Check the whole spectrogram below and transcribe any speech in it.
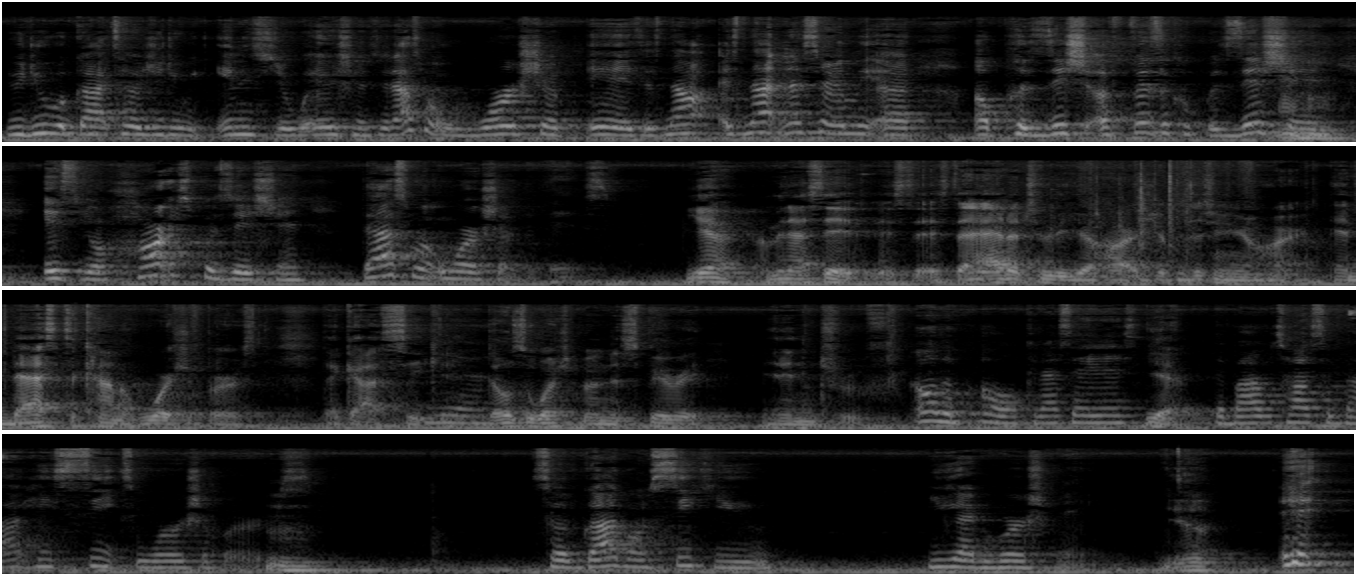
You do what God tells you to do in any situation. So that's what worship is. It's not it's not necessarily a, a position, a physical position. Mm-hmm. It's your heart's position. That's what worship is. Yeah, I mean that's it. It's, it's the attitude of your heart, your position in your heart, and that's the kind of worshipers that God's seeking. Yeah. Those who worship in the spirit and in the truth. Oh, the, oh, can I say this? Yeah. Mm-hmm. The Bible talks about He seeks worshipers. So if God gonna seek you, you gotta be worshiping. Yeah,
